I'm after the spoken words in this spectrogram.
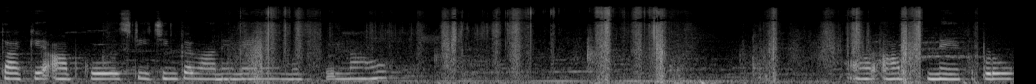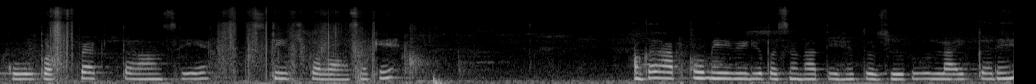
تاکہ آپ کو اسٹیچنگ کروانے میں مشکل نہ ہو۔ اور آپ اپنے کپڑوں کو پرفیکٹ طرح سے اسٹیچ کروا سکیں۔ اگر آپ کو میری ویڈیو پسند آتی ہے تو ضرور لائک کریں۔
